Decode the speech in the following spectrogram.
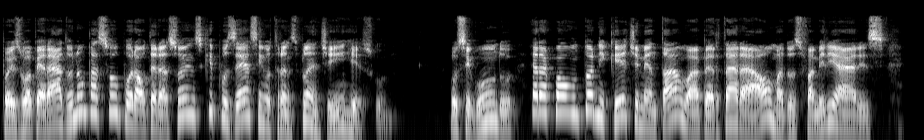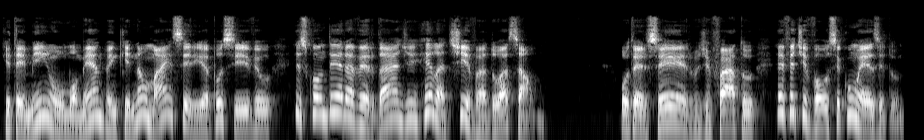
pois o operado não passou por alterações que pusessem o transplante em risco. O segundo era qual um torniquete mental a apertar a alma dos familiares, que temiam o momento em que não mais seria possível esconder a verdade relativa à doação. O terceiro, de fato, efetivou-se com êxito,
